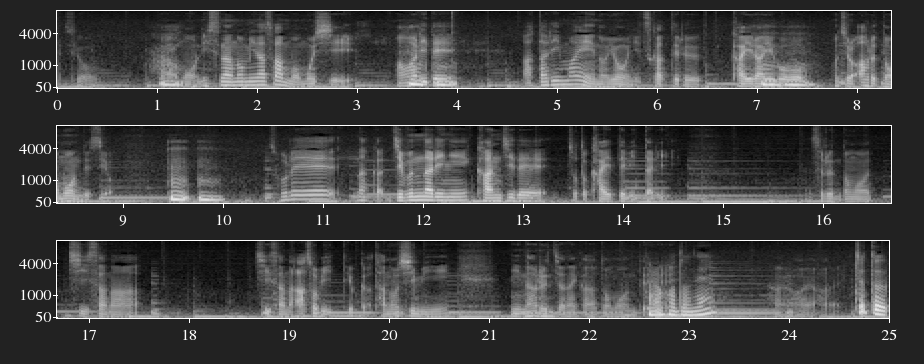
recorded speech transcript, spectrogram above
ですよ。はい。もうリスナーの皆さんももし周りでん当たり前のように使ってる傀儡語もちろんあると思うんですよ。うんうん。それなんか自分なりに漢字でちょっと変えてみたりするのも小さな小さな遊びっていうか楽しみになるんじゃないかなと思うんで。なるほどね。はいはいはい。ちょっと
